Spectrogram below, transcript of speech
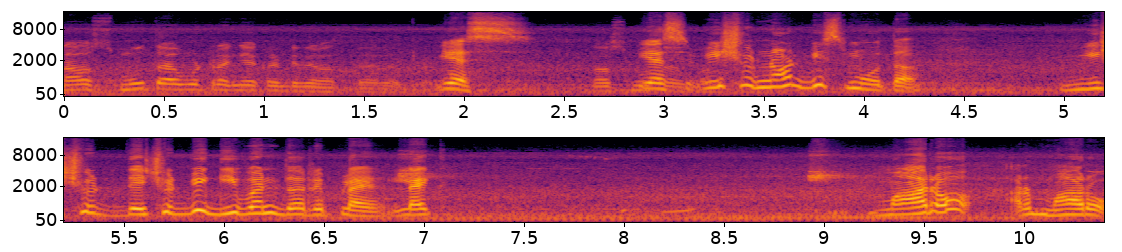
ನಾವು ಸ್ಮೂತ್ ಆಗ್ಬಿಟ್ರೆ ಹಂಗೆ ಕಂಟಿನ್ಯೂ ಆಗ್ತಾ ಇರೋದು yes ನಾವು smooth yes we should not be smoother we should they should be given the reply like maro or maro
